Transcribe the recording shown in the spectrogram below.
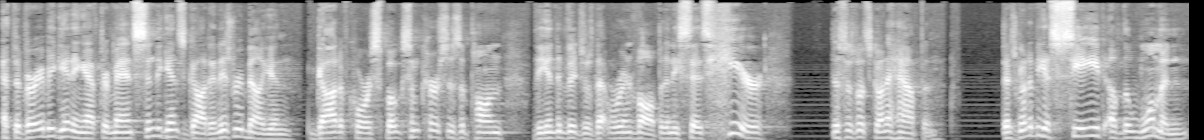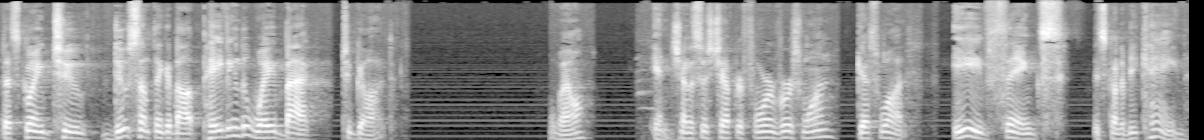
At the very beginning, after man sinned against God in his rebellion, God, of course, spoke some curses upon the individuals that were involved. But then he says, Here, this is what's going to happen. There's going to be a seed of the woman that's going to do something about paving the way back to God. Well, in Genesis chapter 4 and verse 1, guess what? Eve thinks it's going to be Cain.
